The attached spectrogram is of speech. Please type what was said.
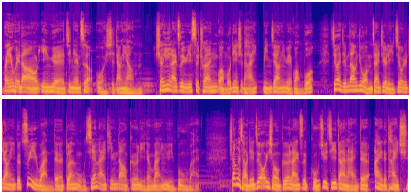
欢迎回到音乐纪念册，我是张扬。声音来自于四川广播电视台岷江音乐广播。今晚节目当中，我们在这里就着这样一个最晚的端午，先来听到歌里的晚与不晚。上个小节最后一首歌来自古巨基带来的《爱的太迟》，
